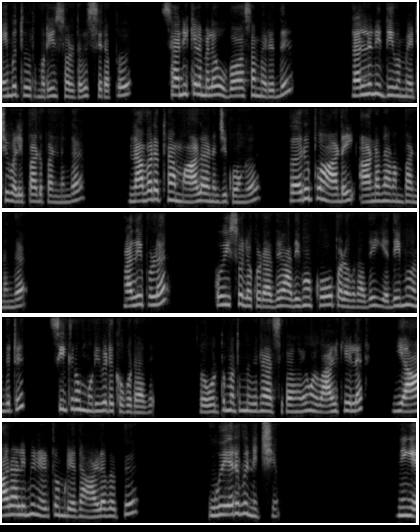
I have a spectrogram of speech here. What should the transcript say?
ஐம்பத்தி ஒரு முறையும் சொல்றது சிறப்பு. சனிக்கிழமையில உபவாசம் இருந்து நல்லெண்ணி தீபம் ஏற்றி வழிபாடு பண்ணுங்க. நவரத்ன மாலை அணிஞ்சுக்கோங்க. கருப்பு ஆடை அன்னதானம் பண்ணுங்க. அதே போல பொய் சொல்லக்கூடாது அதிகமாக கோவப்படக்கூடாது எதையுமே வந்துட்டு சீக்கிரம் முடிவெடுக்க கூடாது ஸோ ஒட்டுமொத்த மிதனராசிக்காரங்க உங்க வாழ்க்கையில யாராலையுமே நிறுத்த முடியாத அளவுக்கு உயர்வு நிச்சயம். நீங்க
